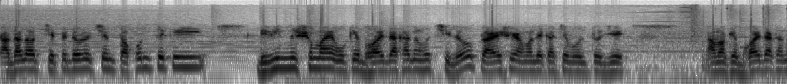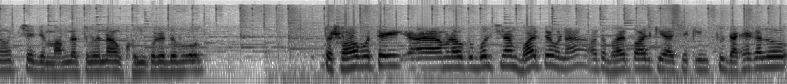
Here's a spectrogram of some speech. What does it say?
আদালত চেপে ধরেছেন। তখন থেকেই বিভিন্ন সময় ওকে ভয় দেখানো হচ্ছিল। প্রায়শই আমাদের কাছে বলতো যে, আমাকে ভয় দেখানো হচ্ছে যে মামলা তুলে নাও, খুন করে দেবো। তো স্বভাবতেই আমরা ওকে বলছিলাম, ভয় পেও না, অত ভয় পাওয়ার কি আছে? কিন্তু দেখা গেল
